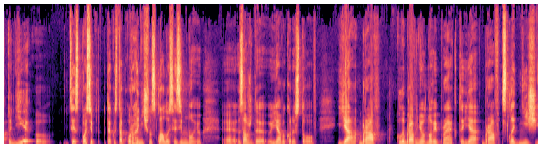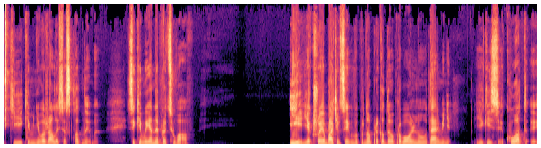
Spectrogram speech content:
тоді е, цей спосіб якось так органічно склалося зі мною. Е, Завжди я використовував. Я брав, коли брав нові проекти, я брав складніші, ті, які мені вважалися складними, з якими я не працював. І якщо я бачив цей, наприклад, на випробувальному терміні якийсь код, е,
